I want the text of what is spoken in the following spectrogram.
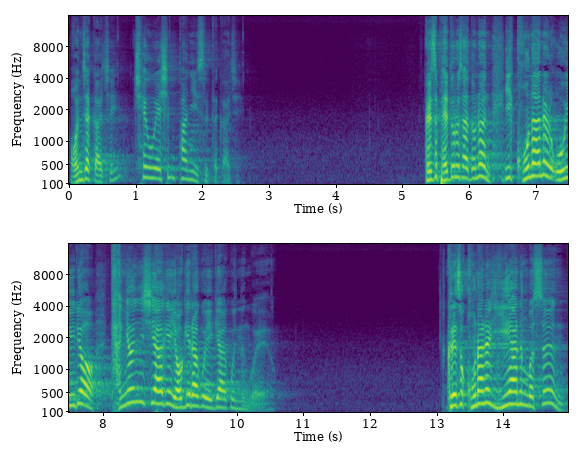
언제까지? 최후의 심판이 있을 때까지. 그래서 베드로 사도는 이 고난을 오히려 당연시하게 여기라고 얘기하고 있는 거예요. 그래서 고난을 이해하는 것은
